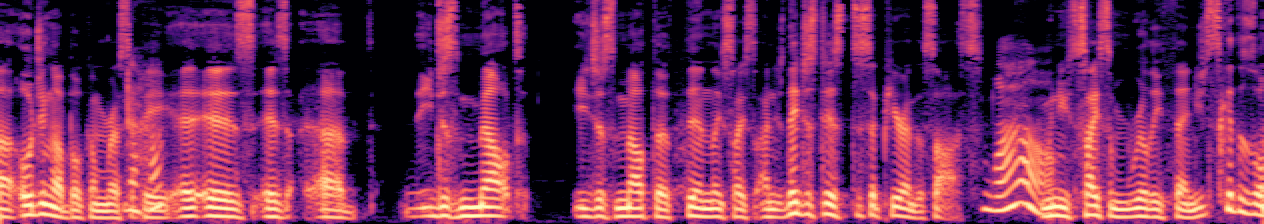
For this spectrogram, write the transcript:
uh, ojinga bokum recipe. Uh-huh. Is is uh, you just melt. You just melt the thinly sliced onions. They just, just disappear in the sauce. Wow. When you slice them really thin, you just get those little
